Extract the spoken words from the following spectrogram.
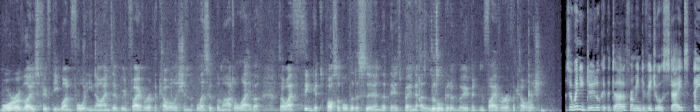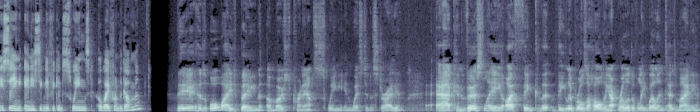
more of those 5149s have been in favour of the coalition, less of them are to Labor. So I think it's possible to discern that there's been a little bit of movement in favour of the coalition. So, when you do look at the data from individual states, are you seeing any significant swings away from the government? There has always been a most pronounced swing in Western Australia. Uh, conversely, I think that the Liberals are holding up relatively well in Tasmania.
